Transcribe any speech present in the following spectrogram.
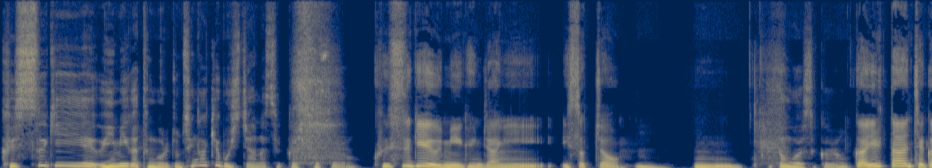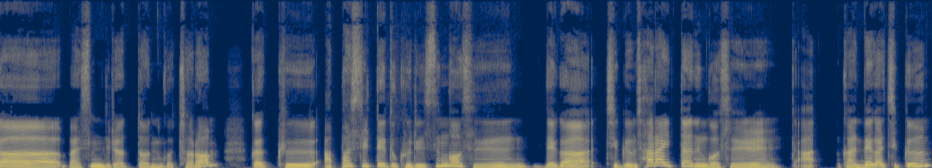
글쓰기의 의미 같은 거를 좀 생각해 보시지 않았을까 싶었어요. 글쓰기의 의미 굉장히 있었죠. 음. 음. 어떤 거였을까요? 그러니까 일단 제가 말씀드렸던 것처럼 그러니까 그 아팠을 때도 글을 쓴 것은 내가 지금 살아 있다는 것을 아 그러니까 내가 지금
